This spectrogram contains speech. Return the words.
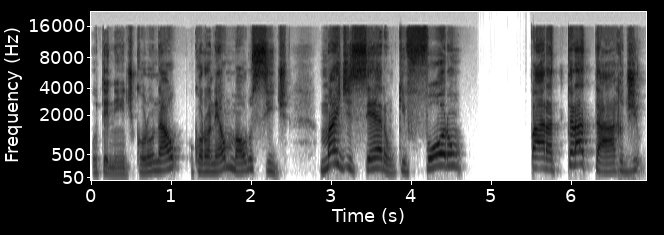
o tenente-coronel coronel Mauro Cid mas disseram que foram para tratar de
